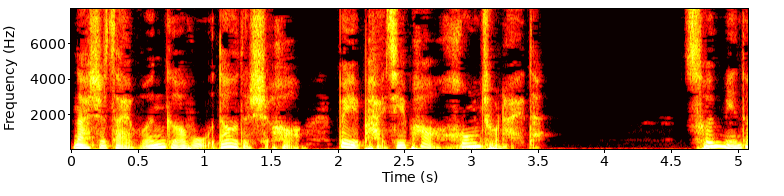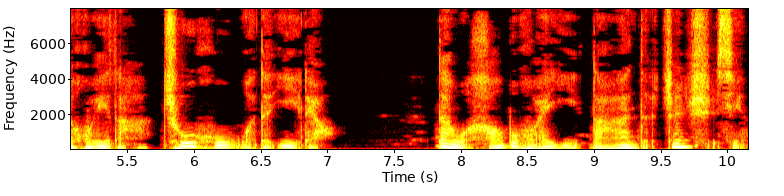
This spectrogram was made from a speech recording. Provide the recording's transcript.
那是在文革武斗的时候被迫击炮轰出来的。村民的回答出乎我的意料，但我毫不怀疑答案的真实性。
